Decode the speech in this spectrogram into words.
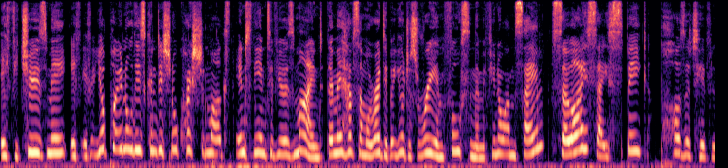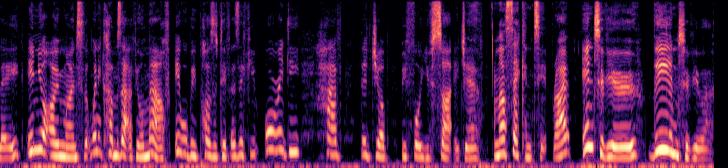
if you choose me, if, if you're putting all these conditional question marks into the interviewer's mind, they may have some already, but you're just reinforcing them, if you know what I'm saying. So, I say speak positively in your own mind so that when it comes out of your mouth, it will be positive as if you already have the job before you've started, yeah? My second tip, right? Interview the interviewer.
